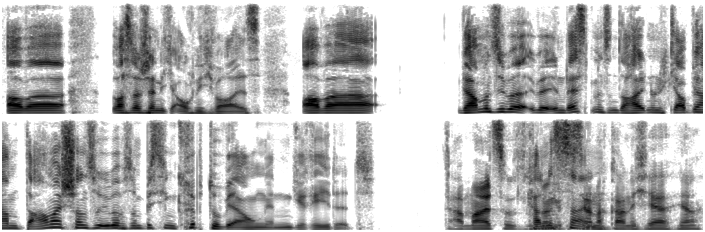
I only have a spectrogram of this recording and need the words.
Aber was wahrscheinlich auch nicht wahr ist. Aber wir haben uns über, über Investments unterhalten und ich glaube, wir haben damals schon so über so ein bisschen Kryptowährungen geredet. Damals, so, Kann lange ist es ja noch gar nicht her, ja.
